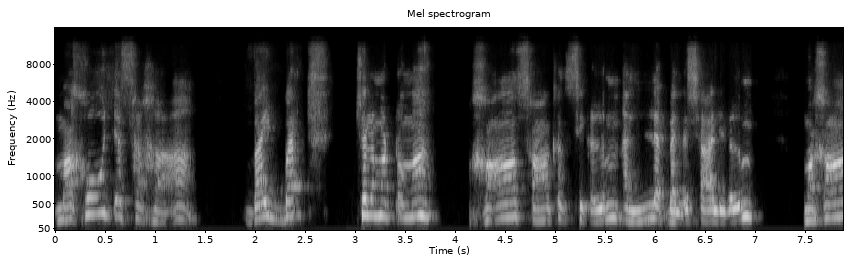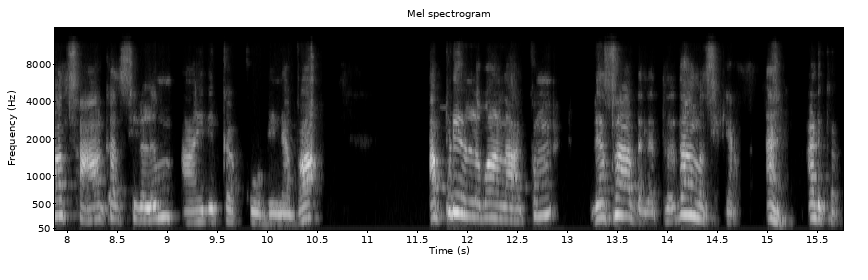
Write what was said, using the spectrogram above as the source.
மகோஜசகா பை பர்த் சொல்ல மாட்டோமா மகா சாகசிகளும் நல்ல பலசாலிகளும் மகா சாகசிகளும் ஆயிருக்க கூடினவா அப்படி உள்ளவாளாக்கும் രസാതലത്തിൽ താമസിക്കണം അടുത്തത്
